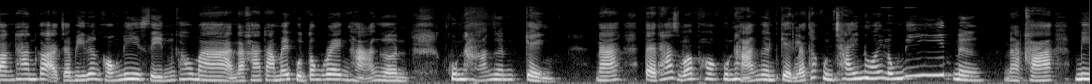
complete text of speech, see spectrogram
บางท่านก็อาจจะมีเรื่องของหนี้สินเข้ามานะคะทำให้คุณต้องเร่งหาเงิน คุณหาเงินเก่ง นะแต่ถ้าสมมติว่าพอคุณหาเงินเก่งแล้วถ้าคุณใช้น้อยลงนิดนึงนะคะ มี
